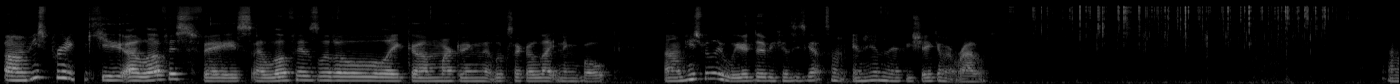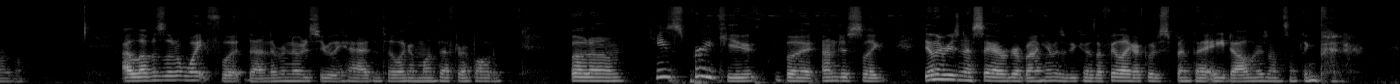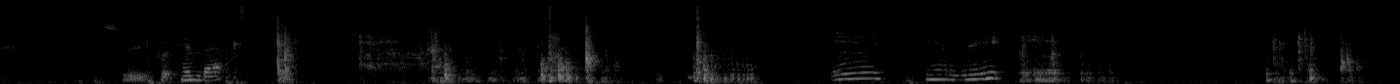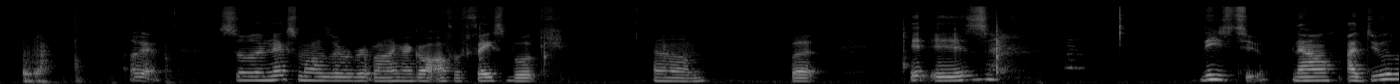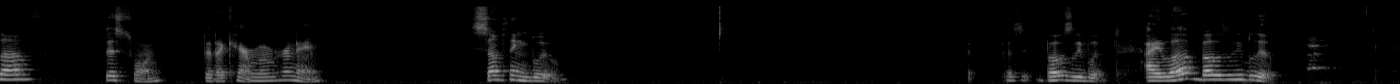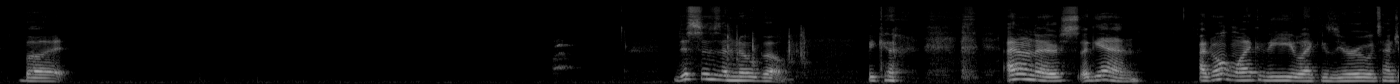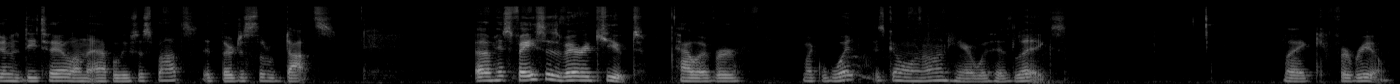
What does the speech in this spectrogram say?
um he's pretty cute. I love his face. I love his little like um, marking that looks like a lightning bolt. Um he's really weird though because he's got some in him that if you shake him it rattles. I don't know. I love his little white foot that I never noticed he really had until like a month after I bought him. But um, he's pretty cute. But I'm just like the only reason I say I regret buying him is because I feel like I could have spent that eight dollars on something better. So put him back. E can't reach. Okay. So the next models I regret buying I got off of Facebook. Um, but it is these two. Now, I do love this one that I can't remember her name. Something blue. Was it Bosley Blue? I love Bosley Blue. But this is a no-go because I don't know again I don't like the like zero attention to detail on the Appaloosa spots it, they're just little dots um, his face is very cute however Like, what is going on here with his legs? Like, for real.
